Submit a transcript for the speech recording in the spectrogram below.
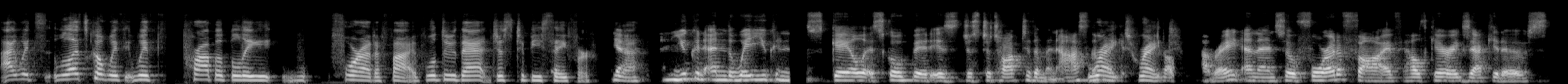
I would, let's go with, with probably four out of five. We'll do that just to be safer. Yeah. yeah. And you can, and the way you can scale it, scope it is just to talk to them and ask them. Right, right. right. And then so four out of five healthcare executives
